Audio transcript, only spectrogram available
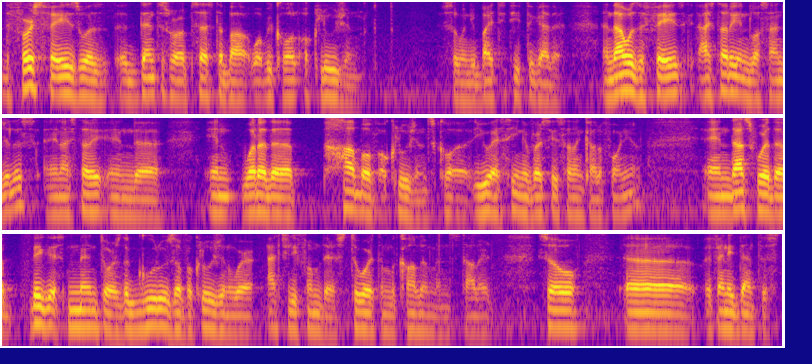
the first phase was uh, dentists were obsessed about what we call occlusion. So when you bite your teeth together. And that was a phase. I studied in Los Angeles and I studied in, the, in what are the hub of occlusions called USC, University of Southern California. And that's where the biggest mentors, the gurus of occlusion, were actually from there Stuart and McCollum and Stallard. So, uh, if any dentist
